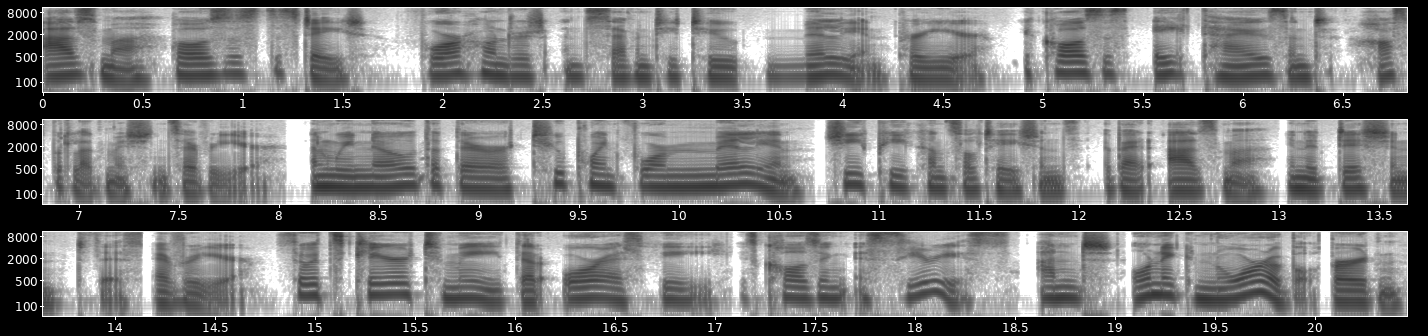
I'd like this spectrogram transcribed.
asthma causes the state 472 million per year. It causes 8,000 hospital admissions every year. And we know that there are 2.4 million GP consultations about asthma in addition to this every year. So it's clear to me that RSV is causing a serious and unignorable burden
